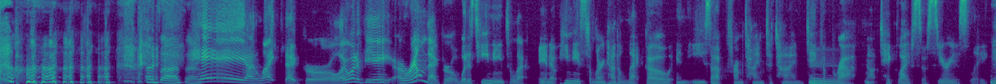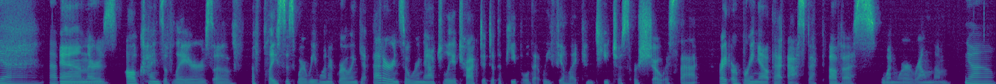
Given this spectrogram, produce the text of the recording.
That's awesome. hey, I like that girl. I want to be around that girl. What does he need to let, you know, he needs to learn how to let go and ease up from time to time, take mm. a breath, not take life so seriously. Yeah. Absolutely. And there's all kinds of layers of, of places where we want to grow and get better. And so we're naturally attracted to the people that we feel like can teach us or show us that right? Or bring out that aspect of us when we're around them. Yeah,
